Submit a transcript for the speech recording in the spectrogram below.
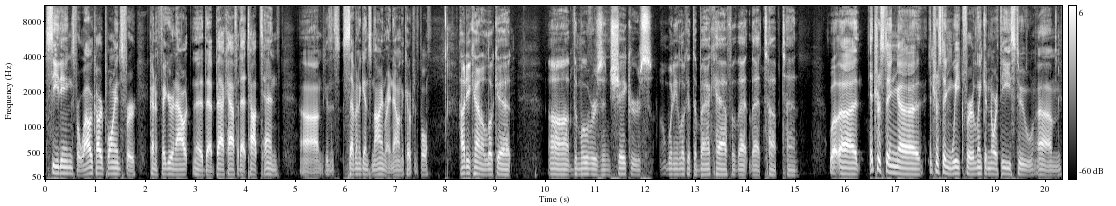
seedings, for wild card points, for kind of figuring out uh, that back half of that top ten because um, it's seven against nine right now in the coaches poll. How do you kind of look at uh, the movers and shakers when you look at the back half of that that top ten? Well, uh, interesting, uh, interesting week for Lincoln Northeast, who um,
